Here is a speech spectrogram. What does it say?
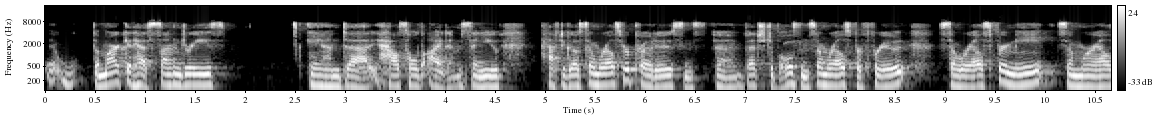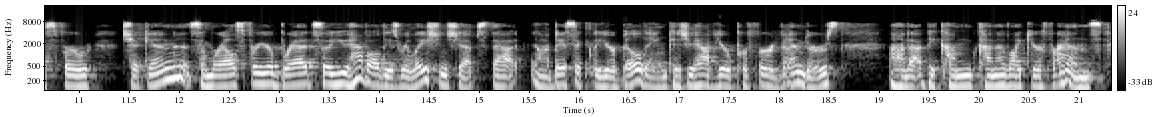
It, the market has sundries and uh, household items, and you have to go somewhere else for produce and uh, vegetables, and somewhere else for fruit, somewhere else for meat, somewhere else for chicken, somewhere else for your bread. So you have all these relationships that uh, basically you're building because you have your preferred vendors. Uh, that become kind of like your friends.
